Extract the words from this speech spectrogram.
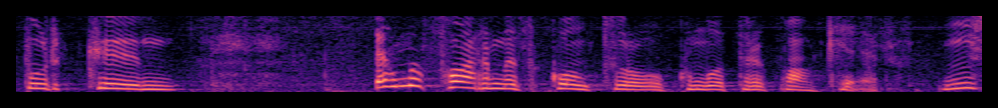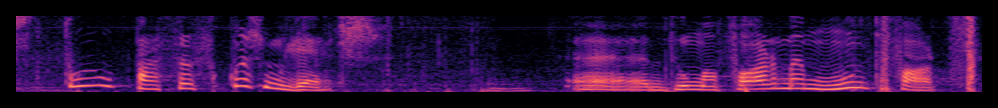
porque é uma forma de controle como outra qualquer. Isto passa-se com as mulheres, uh, de uma forma muito forte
